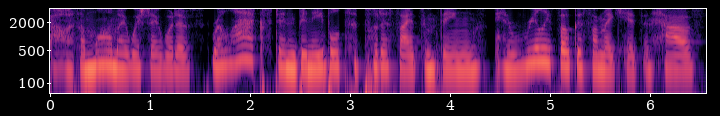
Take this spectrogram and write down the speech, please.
oh, as a mom, I wish I would have relaxed and been able to put aside some things and really focus on my kids and have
